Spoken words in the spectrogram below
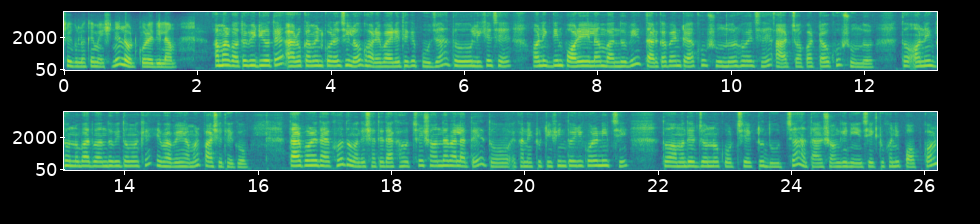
সেগুলোকে মেশিনে লোড করে দিলাম। আমার গত ভিডিওতে আরও কমেন্ট করেছিল ঘরে বাইরে থেকে পূজা, তো লিখেছে অনেক দিন পরে এলাম বান্ধবী, তারকা প্যান্টটা খুব সুন্দর হয়েছে আর চপারটাও খুব সুন্দর। তো অনেক ধন্যবাদ বান্ধবী তোমাকে, এভাবেই আমার পাশে থেকো। তারপরে দেখো, তোমাদের সাথে দেখা হচ্ছে সন্ধ্যাবেলাতে, তো এখানে একটু টিফিন তৈরি করে নিচ্ছি। তো আমাদের জন্য করছে একটু দুধ চা, তার সঙ্গে নিয়েছি একটুখানি পপকর্ন।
